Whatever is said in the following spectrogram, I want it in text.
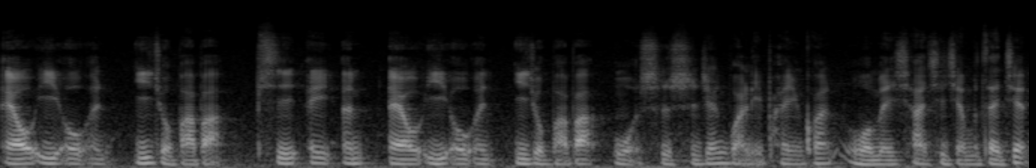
l e o n 一九八八 p a n l e o n 一九八八，我是时间管理潘玉宽，我们下期节目再见。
